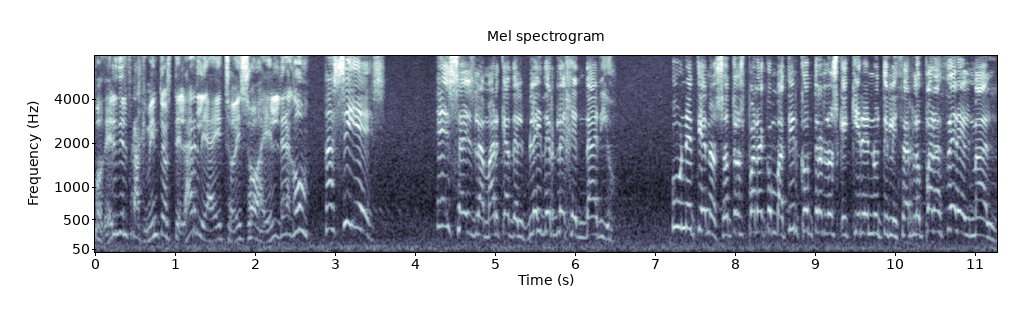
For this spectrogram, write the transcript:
Poder del fragmento estelar le ha hecho eso a Eldrago? Así es. Esa es la marca del Blader legendario. Únete a nosotros para combatir contra los que quieren utilizarlo para hacer el mal.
